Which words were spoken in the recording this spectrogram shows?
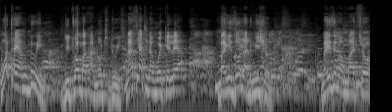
What I am doing, gitwamba cannot do it. Na si ati namwekelea, by his own admission. Na hizi mamacho,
